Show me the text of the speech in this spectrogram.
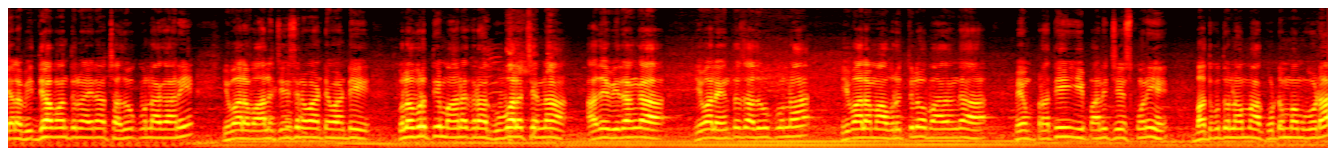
ఇలా విద్యావంతులైనా చదువుకున్నా కానీ ఇవాళ వాళ్ళు చేసినటువంటి కులవృత్తి మానకర గువ్వల చిన్న అదేవిధంగా ఇవాళ ఎంత చదువుకున్నా ఇవాళ మా వృత్తిలో భాగంగా మేము ప్రతి ఈ పని చేసుకొని బతుకుతున్నాము మా కుటుంబం కూడా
